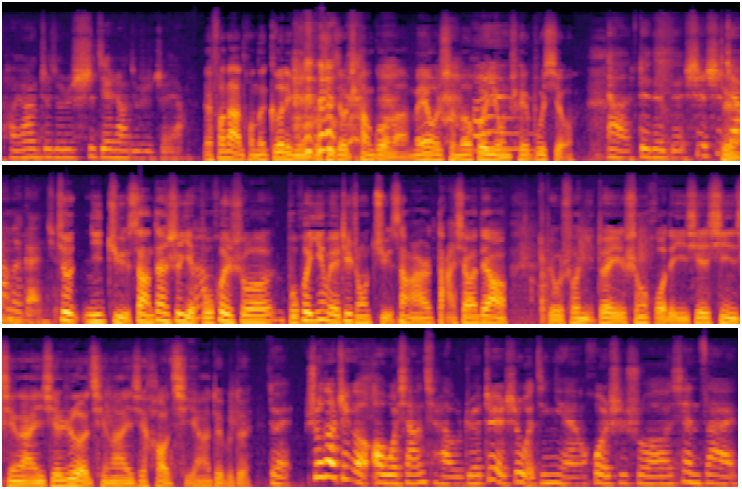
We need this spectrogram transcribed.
好像这就是世界上就是这样。那方大同的歌里面不是就唱过吗？没有什么会永垂不 朽啊！对对对，是是这样的感觉。就你沮丧，但是也不会说不会因为这种沮丧而打消掉，比如说你对生活的一些信心啊、一些热情啊、一些好奇啊，对不对？对，说到这个哦，我想起来，我觉得这也是我今年或者是说现在。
